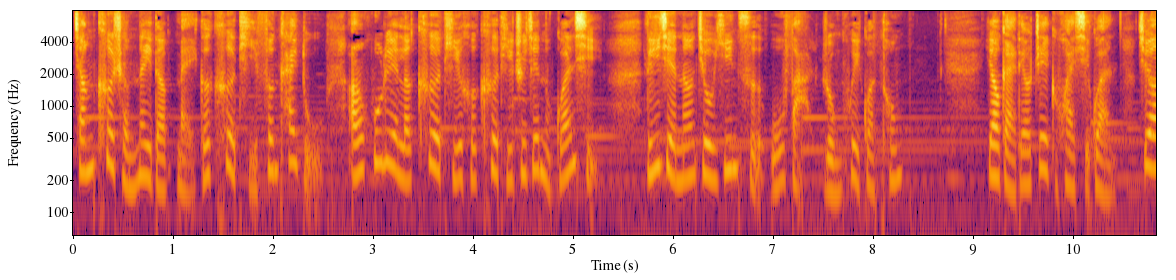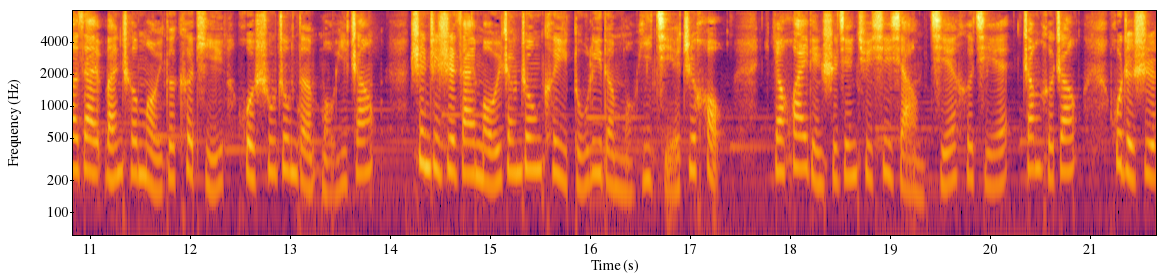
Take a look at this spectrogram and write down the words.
将课程内的每个课题分开读，而忽略了课题和课题之间的关系，理解呢就因此无法融会贯通。要改掉这个坏习惯，就要在完成某一个课题或书中的某一章，甚至是在某一章中可以独立的某一节之后，要花一点时间去细想节和节、章和章，或者是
